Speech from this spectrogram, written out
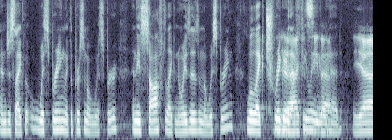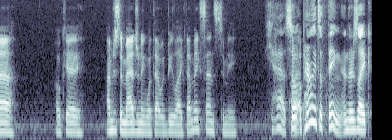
and just like the whispering like the person will whisper and these soft like noises and the whispering will like trigger Yeah, that I feeling see in your head Yeah. Okay. I'm just imagining what that would be like. That makes sense to me. Yeah, so I- apparently it's a thing, and there's like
